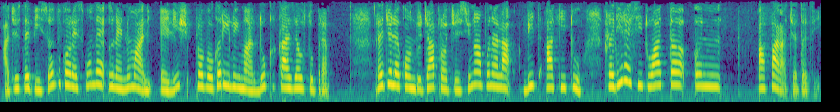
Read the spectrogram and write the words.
Acest episod corespunde în enuma Eliș provocării lui Marduk ca zeu suprem. Regele conducea procesiunea până la Bit Akitu, clădire situată în afara cetății.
